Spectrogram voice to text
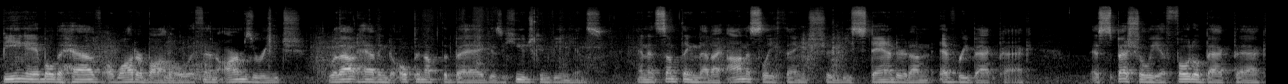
Being able to have a water bottle within arm's reach without having to open up the bag is a huge convenience, and it's something that I honestly think should be standard on every backpack especially a photo backpack,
